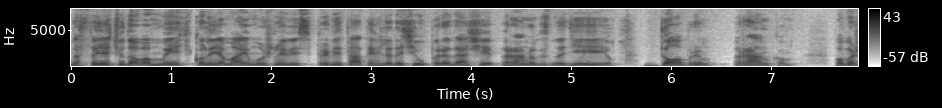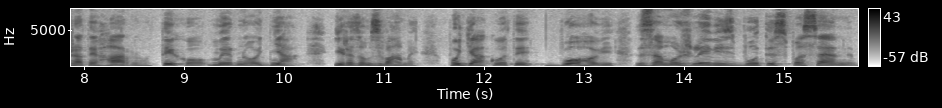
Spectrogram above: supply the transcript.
Настає чудова мить, коли я маю можливість привітати глядачів передачі Ранок з надією добрим ранком, побажати гарного, тихого, мирного дня і разом з вами подякувати Богові за можливість бути спасенним,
